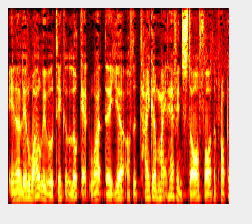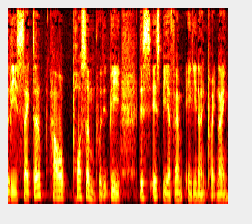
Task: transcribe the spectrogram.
In a little while, we will take a look at what the year of the tiger might have in store for the property sector. How possum would it be? This is BFM 89.9.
